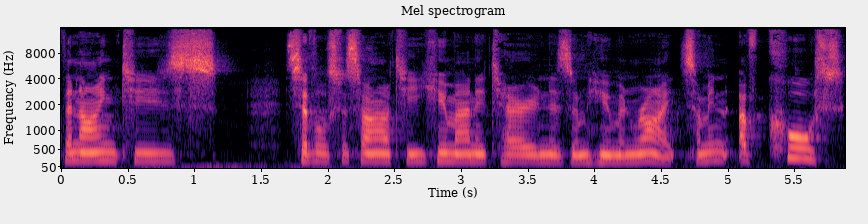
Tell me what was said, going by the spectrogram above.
the 90s, civil society, humanitarianism, human rights. I mean, of course,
